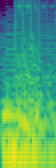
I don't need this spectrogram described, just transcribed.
you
